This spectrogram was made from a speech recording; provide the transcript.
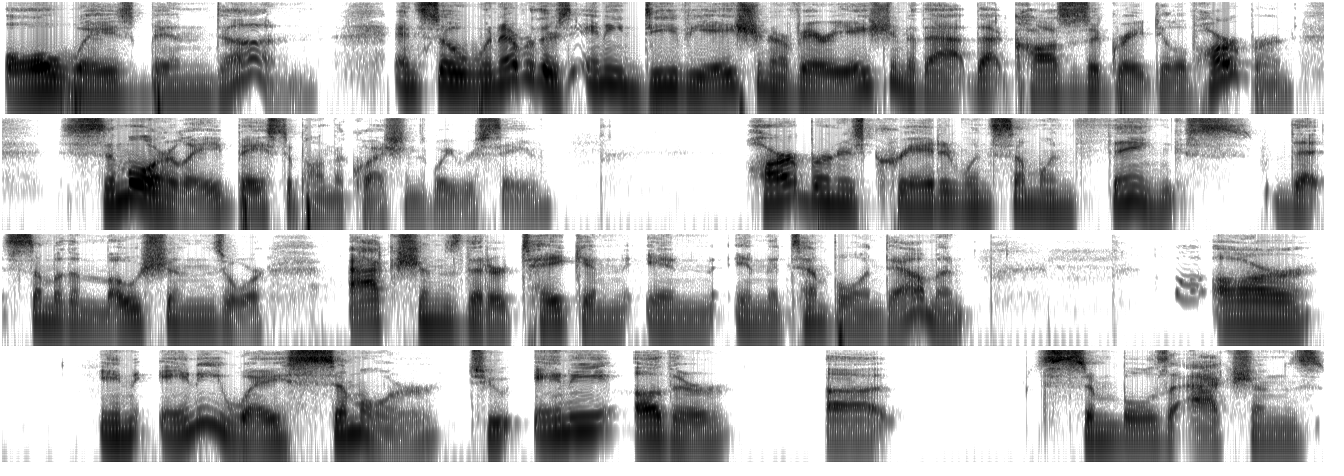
always been done. And so, whenever there's any deviation or variation of that, that causes a great deal of heartburn. Similarly, based upon the questions we received, heartburn is created when someone thinks that some of the motions or actions that are taken in, in the temple endowment are in any way similar to any other uh, symbols, actions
